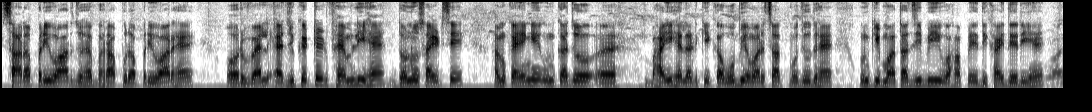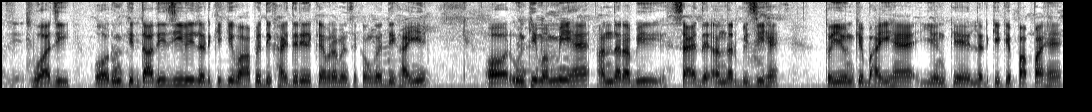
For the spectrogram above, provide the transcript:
सारा परिवार जो है, भरा पूरा परिवार है और वेल एजुकेटेड फैमिली है दोनों साइड से। हम कहेंगे उनका जो भाई है लड़की का वो भी हमारे साथ मौजूद है। उनकी माताजी भी वहाँ पे दिखाई दे रही हैं। बुआ जी और उनकी दादी जी भी लड़की की वहाँ पे दिखाई दे रही है। कैमरा मैन से कहूँगा दिखाइए। और उनकी मम्मी है अंदर अभी शायद अंदर बिज़ी है। तो ये उनके भाई हैं ये उनके लड़की के पापा हैं।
